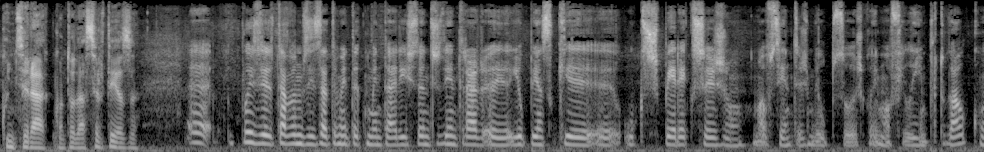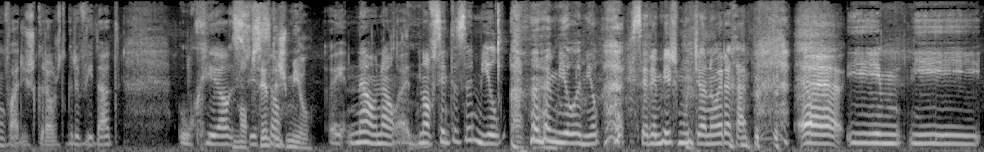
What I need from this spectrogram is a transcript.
conhecerá com toda a certeza. Uh, pois estávamos exatamente a comentar isto antes de entrar. Uh, eu penso que uh, o que se espera é que sejam 900 mil pessoas com hemofilia em Portugal, com vários graus de gravidade. O que a 900 mil? Não, não, 900 a mil. a mil a mil. Isso era mesmo muito, já não era raro. e, e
